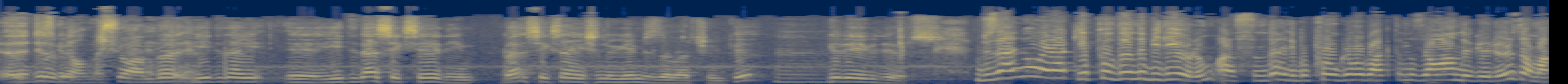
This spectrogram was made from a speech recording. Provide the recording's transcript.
Evet, düzgün tabii. olması. Şu anda gerekiyor. 7'den e, 7'den 80'e diyeyim. Ben 80 yaşında üyemiz de var çünkü. Hmm. Yürüyebiliyoruz. Düzenli olarak yapıldığını biliyorum aslında. Hani bu programa baktığımız zaman da görüyoruz ama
